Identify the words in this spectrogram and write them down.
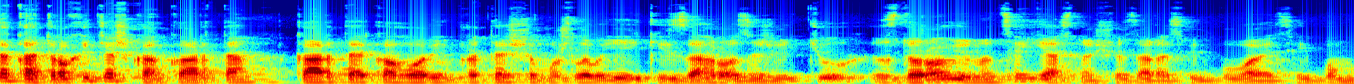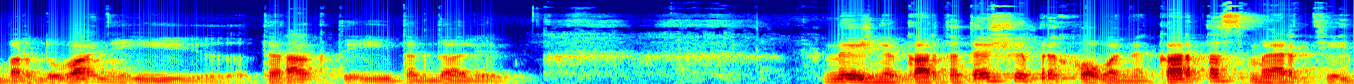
Така трохи тяжка карта. Карта, яка говорить про те, що, можливо, є якісь загрози життю, здоров'ю. Ну це ясно, що зараз відбуваються і бомбардування, і теракти, і так далі. Нижня карта те, що є приховане. Карта смерті.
